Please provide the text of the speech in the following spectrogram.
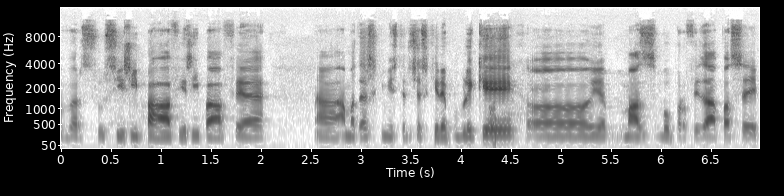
versus Jiří Páv. Jiří Páv je eh, amatérský mistr České republiky, je, má za sebou profi zápasy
